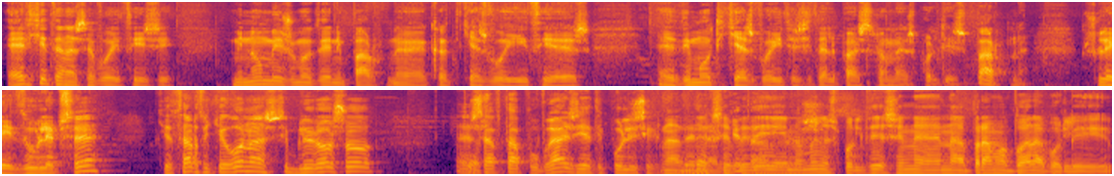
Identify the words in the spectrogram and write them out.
Έρχεται να σε βοηθήσει. Μην νομίζουμε ότι δεν υπάρχουν κρατικές βοήθειες, δημοτικές βοήθειες κτλ. στις ΗΠΑ. Υπάρχουν. Σου λέει δούλεψε και θα έρθω κι εγώ να συμπληρώσω ε, σε αυτά που βγάζει, γιατί πολύ συχνά δεν Εντάξει, είναι αρκετά. επειδή οι Ηνωμένες Πολιτείες είναι ένα πράγμα πάρα πολύ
